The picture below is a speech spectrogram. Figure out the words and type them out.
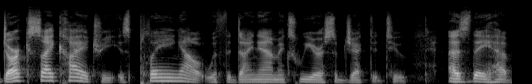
Dark psychiatry is playing out with the dynamics we are subjected to, as they have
